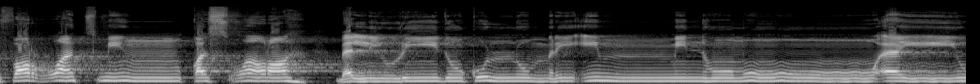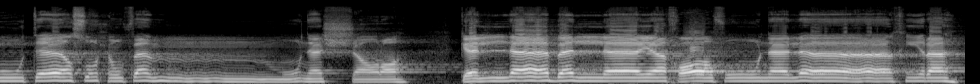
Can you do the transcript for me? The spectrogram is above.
فرت من قسوره بل يريد كل امرئ منهم ان يؤتى صحفا منشره كلا بل لا يخافون الاخره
